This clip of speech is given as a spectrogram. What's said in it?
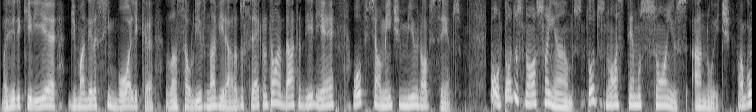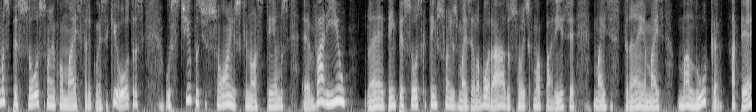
mas ele queria, de maneira simbólica, lançar o livro na virada do século, então a data dele é oficialmente 1900. Bom, todos nós sonhamos, todos nós temos sonhos à noite. Algumas pessoas sonham com mais frequência que outras, os tipos de sonhos que nós temos é, variam. Né? Tem pessoas que têm sonhos mais elaborados, sonhos com uma aparência mais estranha, mais maluca até,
